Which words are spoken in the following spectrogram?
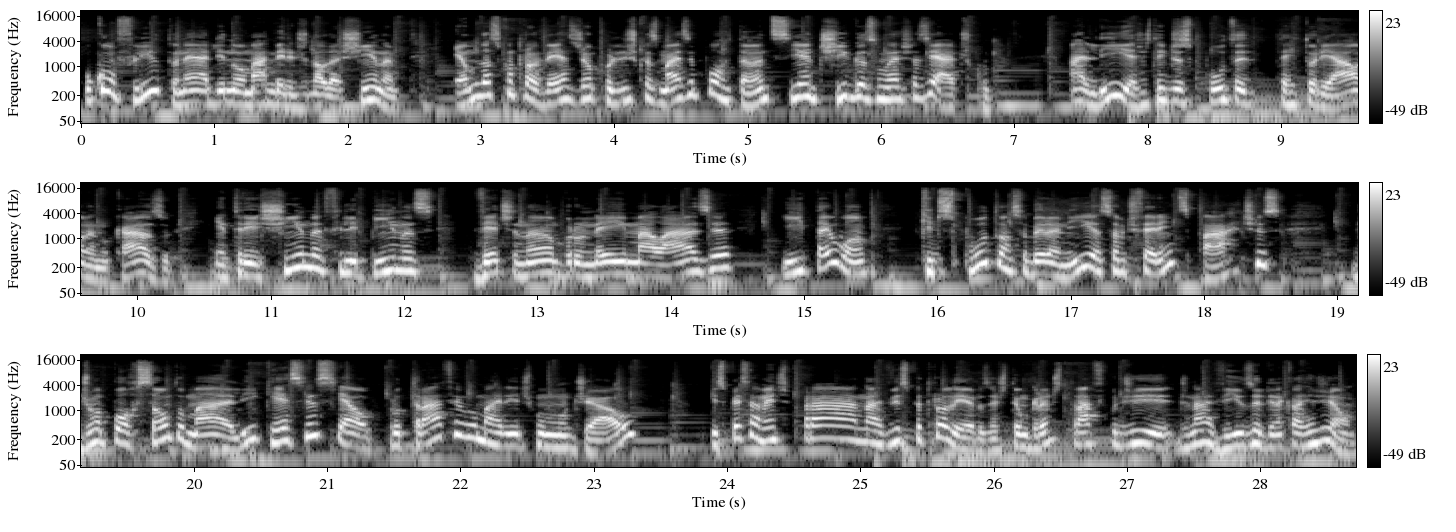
O conflito né, ali no Mar Meridional da China é uma das controvérsias geopolíticas mais importantes e antigas no leste asiático. Ali a gente tem disputa territorial, né, no caso, entre China, Filipinas, Vietnã, Brunei, Malásia e Taiwan, que disputam a soberania sobre diferentes partes de uma porção do mar ali que é essencial para o tráfego marítimo mundial, especialmente para navios petroleiros. A gente tem um grande tráfego de, de navios ali naquela região.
